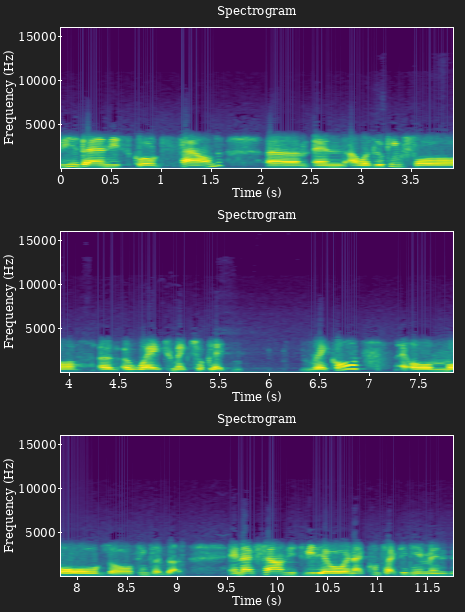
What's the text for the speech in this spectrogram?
His band is called Found, um, and I was looking for a, a way to make chocolate records or molds or things like that. And I found his video and I contacted him and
